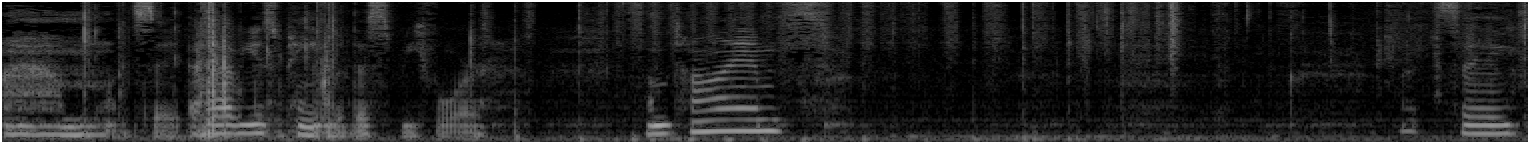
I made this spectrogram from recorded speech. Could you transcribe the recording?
Um, let's see, I have used paint with this before. Sometimes, let's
